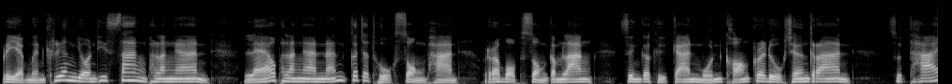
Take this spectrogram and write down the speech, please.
เปรียบเหมือนเครื่องยนต์ที่สร้างพลังงาน แล้วพลังงานนั้นก็จะถูกส่งผ่าน ระบบส่งกำลัง ซึ่งก็คือการหมุนของกระดูกเชิงกราน สุดท้าย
